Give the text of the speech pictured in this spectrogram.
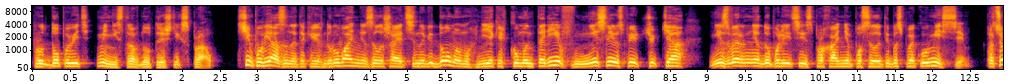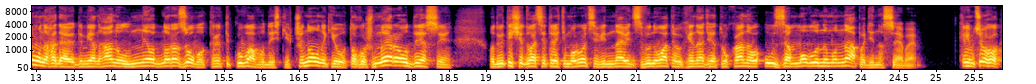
про доповідь міністра внутрішніх справ. З чим пов'язане таке ігнорування залишається невідомим. Ніяких коментарів, ні слів співчуття, ні звернення до поліції з проханням посилити безпеку у місці. При цьому нагадаю, Дем'ян Ганул неодноразово критикував одеських чиновників, того ж мера Одеси. У 2023 році він навіть звинуватив Геннадія Труханова у замовленому нападі на себе. Крім цього,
